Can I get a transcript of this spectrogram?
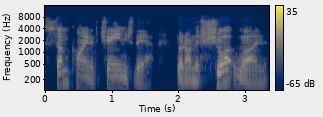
some kind of change there. But on the short run,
